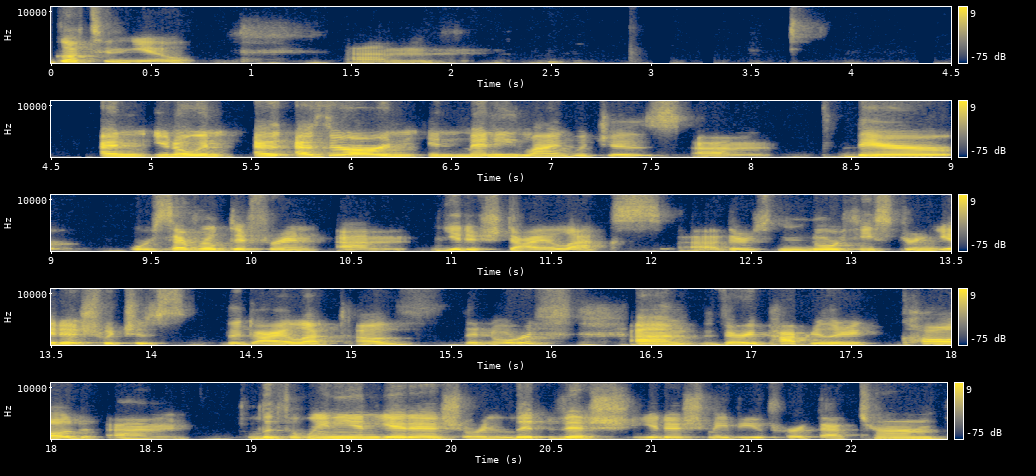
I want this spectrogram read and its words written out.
Gotenu. Um, and you know, in, as, as there are in, in many languages, um, there were several different um, Yiddish dialects. Uh, there's Northeastern Yiddish, which is the dialect of the North, um, very popularly called um, Lithuanian Yiddish or Litvish Yiddish. Maybe you've heard that term.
